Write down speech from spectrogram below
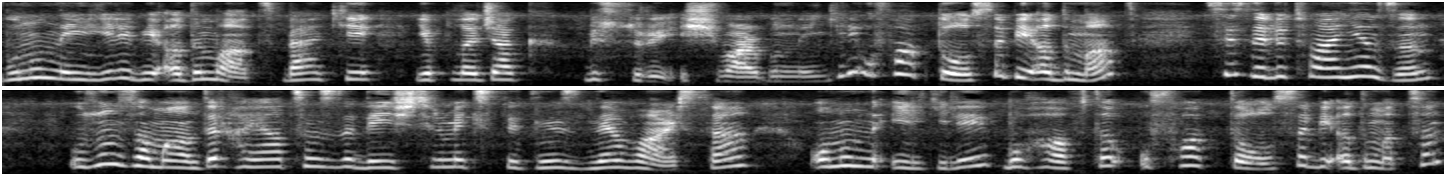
Bununla ilgili bir adım at. Belki yapılacak bir sürü iş var bununla ilgili. Ufak da olsa bir adım at. Siz de lütfen yazın. Uzun zamandır hayatınızda değiştirmek istediğiniz ne varsa onunla ilgili bu hafta ufak da olsa bir adım atın.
